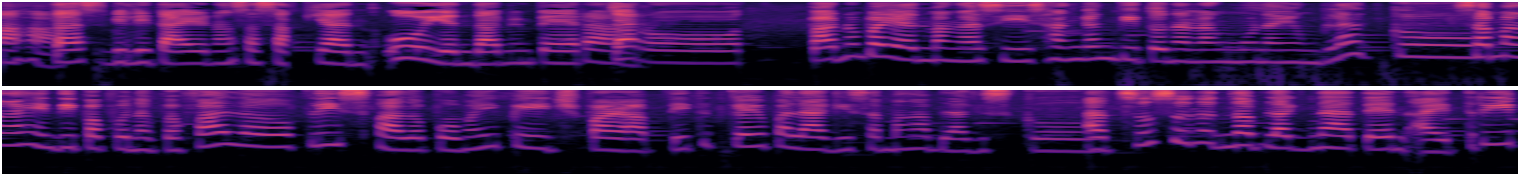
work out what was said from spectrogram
Tapos bili tayo ng sasakyan. Uy, ang daming pera. Charot! Paano ba yan mga sis? Hanggang dito na lang muna yung vlog ko. Sa mga hindi pa po nagpa-follow, please follow po my page para updated kayo palagi sa mga vlogs ko. At susunod na vlog natin ay trip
